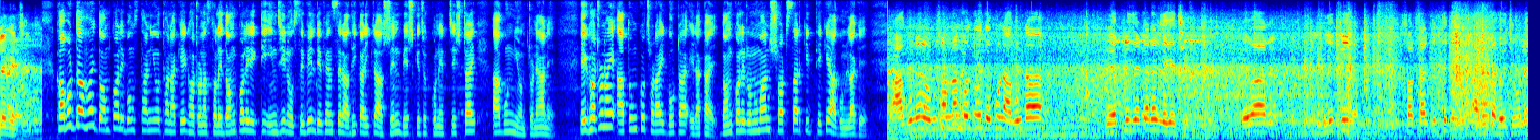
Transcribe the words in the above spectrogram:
লেগেছে। খবর দেওয়া হয় দমকল এবং স্থানীয় থানাকে ঘটনাস্থলে দমকলের একটি ইঞ্জিন ও সিভিল ডিফেন্সের আধিকারিকরা আসেন বেশ কিছুক্ষণের চেষ্টায় আগুন নিয়ন্ত্রণে আনে। এই ঘটনায় আতঙ্ক ছড়ায় গোটা এলাকায়। দমকলের অনুমান শর্ট সার্কিট থেকে আগুন লাগে। আগুনের অনুসন্ধান বলতে দেখুন আগুনটা রেফ্রিজারেটারে লেগেছে। এবার ইলেকট্রিক শর্ট সার্কিট থেকেই আগুনটা হয়েছে বলে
